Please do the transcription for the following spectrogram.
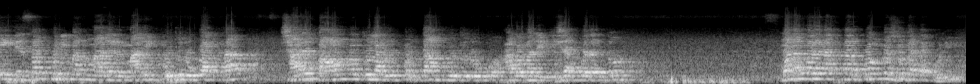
এই নেশাব পরিমাণ মালের মালিক কত রূপ আপনার সাড়ে বাউন্ন তোলার উপর দাম কত রূপ আনুমানিক হিসাব করেন তো। মনে করেন আপনার পনেরোশো টাকা করি, না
